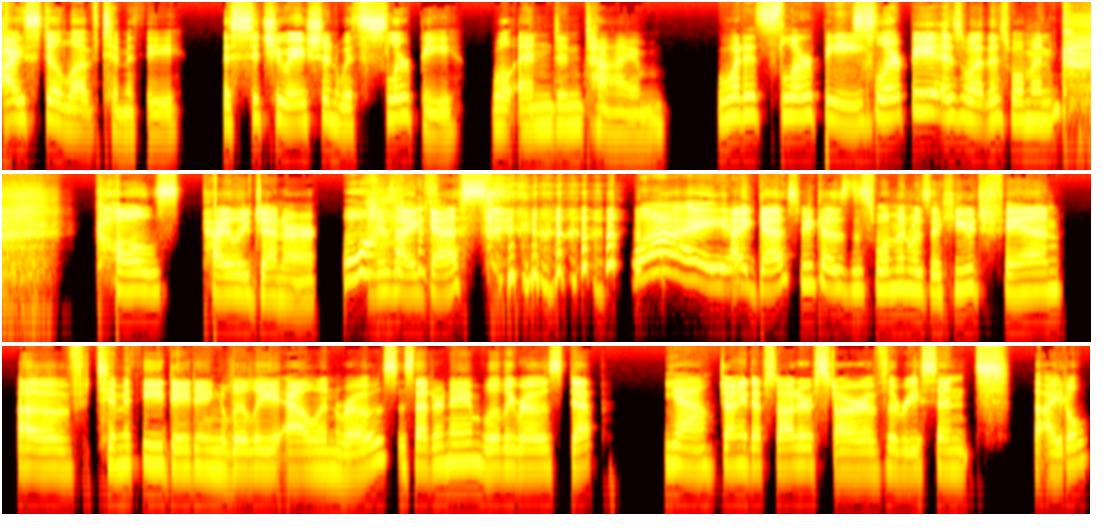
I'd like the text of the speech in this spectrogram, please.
I still love Timothy. The situation with Slurpee will end in time. What is Slurpee? Slurpee is what this woman calls Kylie Jenner. Because I guess Why? I guess because this woman was a huge fan of Timothy dating Lily Allen Rose. Is that her name? Lily Rose Depp, yeah. Johnny Depp's daughter, star of the recent The Idol.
